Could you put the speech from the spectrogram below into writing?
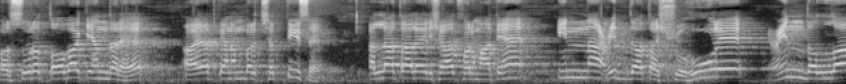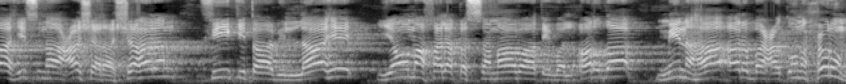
और सूरत तौबा के अंदर है, आयत का नंबर छत्तीस है। अल्लाह ताला इरशाद फरमाते हैं, इन्ना इद्दत शहूर इंदल्लाहिस्ना आशरा शहरन फ़ी किताबिल्लाह यौम खलक समावत वल अर्दा मिनहा अरबातुन हुरुम।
